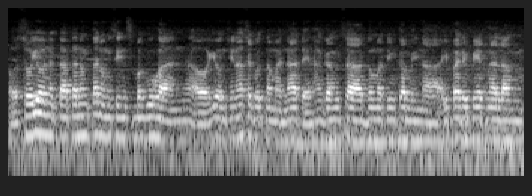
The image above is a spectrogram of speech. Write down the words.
Oh, so yun, nagtatanong-tanong since baguhan. Oh, yun, sinasagot naman natin hanggang sa dumating kami na ipa-repair na lang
